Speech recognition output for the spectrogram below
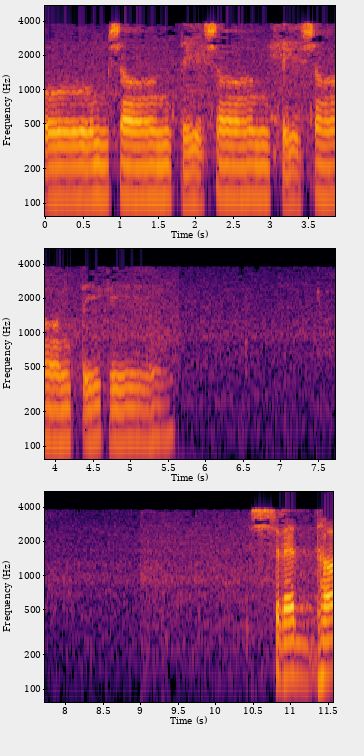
ॐ शान्ति शान्ति शान्तिः ஸ்ரத்தா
